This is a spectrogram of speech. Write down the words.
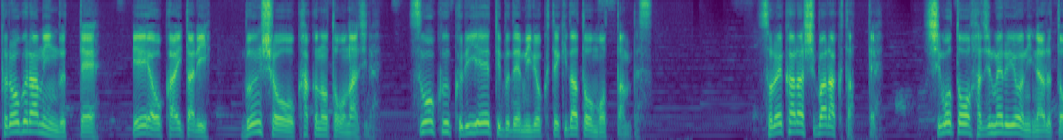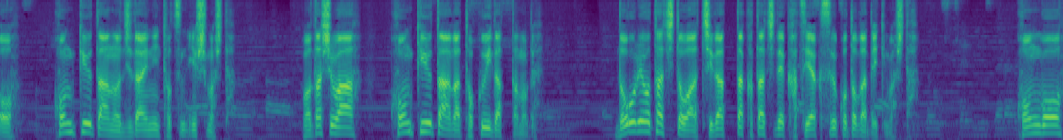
プログラミングって絵を描いたり文章を書くのと同じで、すごくクリエイティブで魅力的だと思ったんです。それからしばらく経って、仕事を始めるようになると、コンピューターの時代に突入しました。私はコンピューターが得意だったので、同僚たちとは違った形で活躍することができました。今後、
